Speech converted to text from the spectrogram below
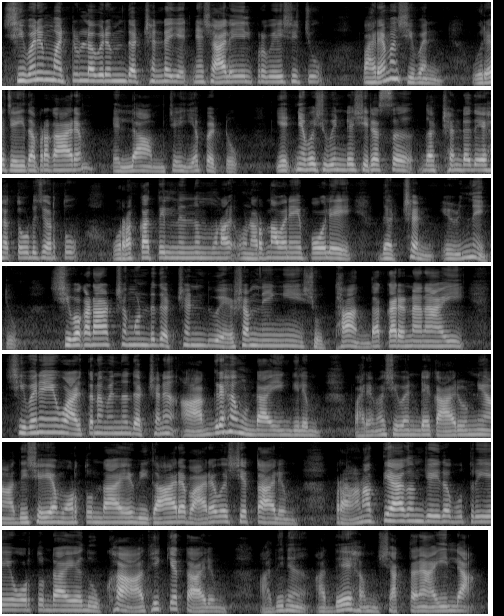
ശിവനും മറ്റുള്ളവരും ദക്ഷന്റെ യജ്ഞശാലയിൽ പ്രവേശിച്ചു. പരമശിവൻ ഉര ചെയ്ത പ്രകാരം എല്ലാം ചെയ്യപ്പെട്ടു. യജ്ഞപശുവിന്റെ ശിരസ് ദക്ഷന്റെ ദേഹത്തോട് ചേർത്തു. ഉറക്കത്തിൽ നിന്നും ഉണ ഉണർന്നവനെ പോലെ ദക്ഷൻ എഴുന്നേറ്റു. ശിവകടാക്ഷം കൊണ്ട് ദക്ഷൻ ദ്വേഷം നീങ്ങി ശുദ്ധ അന്ധകരണനായി ശിവനെ വാഴ്ത്തണമെന്ന് ദക്ഷന് ആഗ്രഹമുണ്ടായെങ്കിലും പരമശിവന്റെ കാരുണ്യ അതിശയമോർത്തുണ്ടായ വികാര പാരവശ്യത്താലും പ്രാണത്യാഗം ചെയ്ത പുത്രിയെ ഓർത്തുണ്ടായ ദുഃഖ ആധിക്യത്താലും അതിന് അദ്ദേഹം ശക്തനായില്ല.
